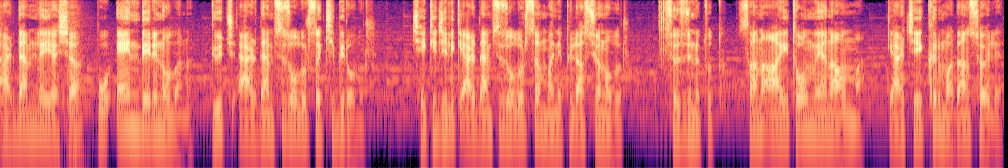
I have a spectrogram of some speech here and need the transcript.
Erdemle yaşa, bu en derin olanı. Güç erdemsiz olursa kibir olur. Çekicilik erdemsiz olursa manipülasyon olur. Sözünü tut. Sana ait olmayanı alma. Gerçeği kırmadan söyle.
